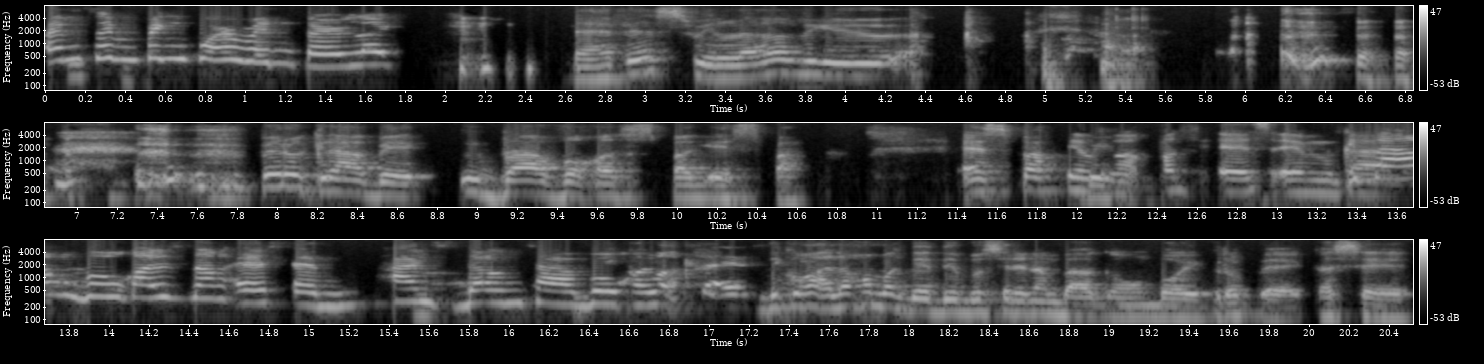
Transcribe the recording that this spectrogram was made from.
I'm simping for winter. Like, Nevis, we love you. Pero grabe, iba vocals pag Espa. Wait. Diba? Pag SM iba ka. ang vocals ng SM. Hands down sa vocals sa SM. Hindi ko nga alam kung magde-debut sila ng bagong boy group eh. Kasi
